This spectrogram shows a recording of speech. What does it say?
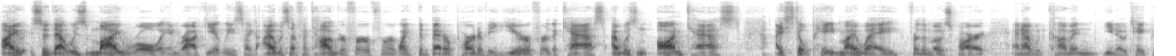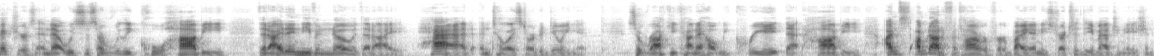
I so that was my role in Rocky at least. Like I was a photographer for like the better part of a year for the cast. I wasn't on cast. I still paid my way for the most part, and I would come and you know take pictures. And that was just a really cool hobby that I didn't even know that I had until I started doing it. So Rocky kind of helped me create that hobby. I'm I'm not a photographer by any stretch of the imagination,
